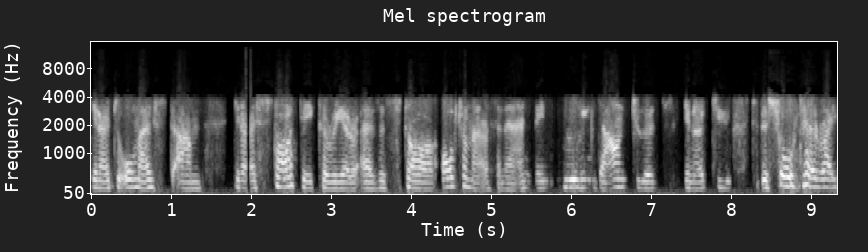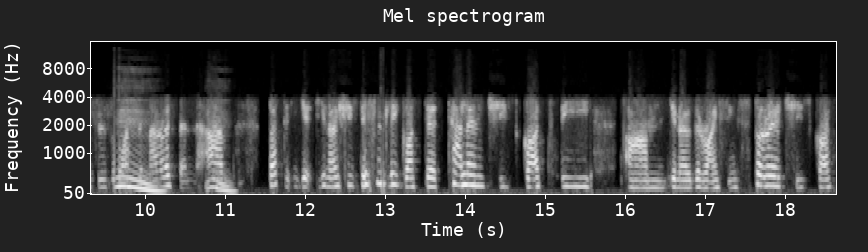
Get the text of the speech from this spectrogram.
you know, to almost, um, you know, start their career as a star ultramarathoner and then moving down towards, you know, to, to the shorter races like mm. the marathon. Um, mm. But, you know, she's definitely got the talent. She's got the, um, you know, the racing spirit. She's got,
